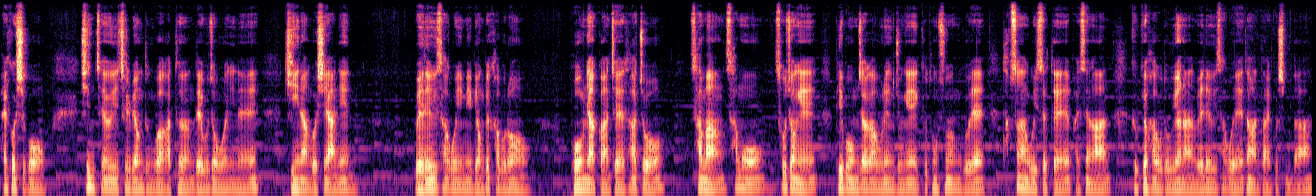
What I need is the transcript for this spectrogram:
할 것이고 신체의 질병 등과 같은 내부적 원인에 기인한 것이 아닌 외래의 사고임이 명백하므로 보험약관 제4조 사망 3호 소정의 피보험자가 운행 중에 교통수행구에 탑승하고 있을 때 발생한 급격하고도 우연한 외래의 사고에 해당한다 할 것입니다.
